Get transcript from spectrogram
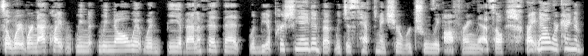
So we're, we're not quite, we, we know it would be a benefit that would be appreciated, but we just have to make sure we're truly offering that. So right now we're kind of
